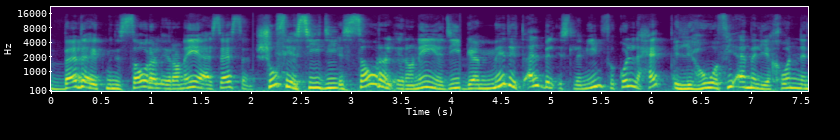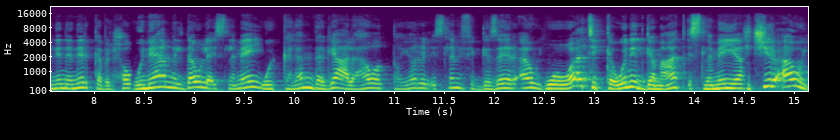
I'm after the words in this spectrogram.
بدأت من الثورة الإيرانية أساسا. شوف يا سيدي الثورة الإيرانية دي جمدت قلب الإسلاميين في كل حتة. اللي هو في أمل يا إخوانا إننا نركب الحكم ونعمل دولة إسلامية. والكلام ده جه على هوا التيار الإسلامي في الجزائر قوي. ووقت اتكونت جماعات إسلامية كتير قوي.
